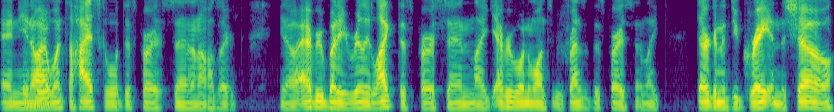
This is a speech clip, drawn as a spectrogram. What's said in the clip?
And you know, mm-hmm. I went to high school with this person, and I was like, you know everybody really liked this person like everyone wants to be friends with this person like they're gonna do great in the show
